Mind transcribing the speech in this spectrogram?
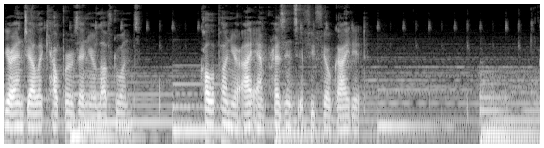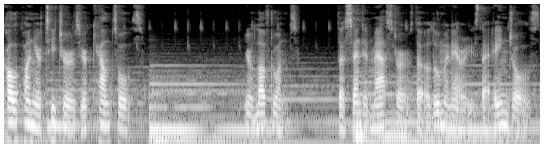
your angelic helpers, and your loved ones. Call upon your I Am presence if you feel guided. Call upon your teachers, your councils, your loved ones, the ascended masters, the illuminaries, the angels,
